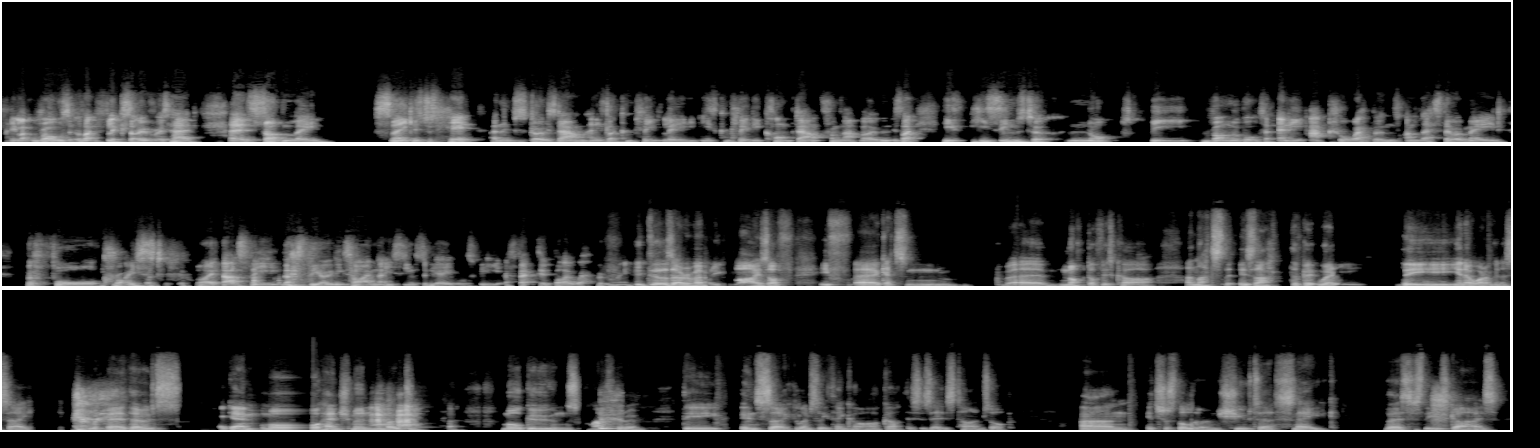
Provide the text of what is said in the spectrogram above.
He like rolls it like flicks it over his head and then suddenly Snake is just hit and then just goes down, and he's like completely he's completely conked out from that moment. It's like he's he seems to not be vulnerable to any actual weapons unless they were made before Christ. like that's the that's the only time that he seems to be able to be affected by weaponry. It does. I remember he flies off. He uh, gets uh, knocked off his car, and that's the, is that the bit where he, the you know what I'm going to say, where those again more henchmen, more goons come after him. The encircle him, so you think, oh god, this is it. His time's up, and it's just the lone shooter snake versus these guys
